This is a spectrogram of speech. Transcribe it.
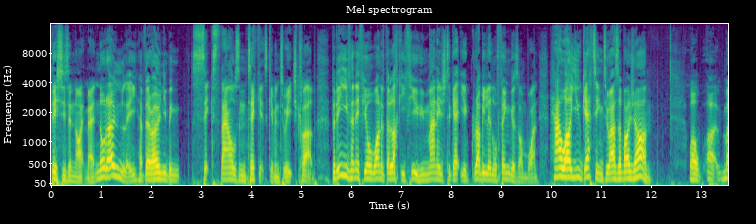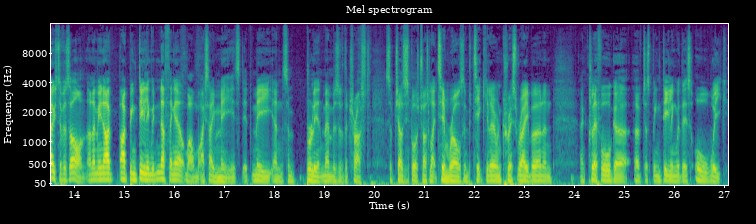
this is a nightmare. Not only have there only been 6,000 tickets given to each club, but even if you're one of the lucky few who managed to get your grubby little fingers on one, how are you getting to Azerbaijan? Well, uh, most of us aren't, and I mean, I've I've been dealing with nothing else. Well, I say me, it's it, me and some brilliant members of the trust, some Chelsea Supporters Trust, like Tim Rolls in particular, and Chris Rayburn and and Cliff Auger have just been dealing with this all week,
